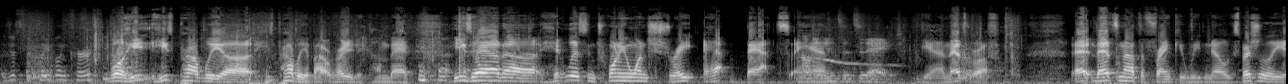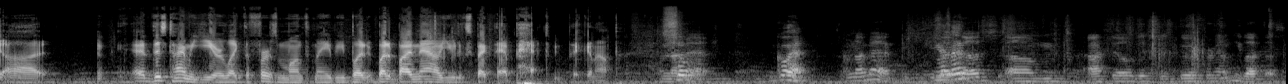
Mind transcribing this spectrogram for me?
Is this the Cleveland curse? Well, think? he he's probably uh he's probably about ready to come back. he's had uh, hitless in 21 straight at bats, and into today. yeah, and that's rough. That, that's not the Frankie we know, especially uh, at this time of year, like the first month maybe. But but by now you'd expect that bat to be picking up. I'm not So- mad. Go ahead. I'm not mad. He You're left mad? us. Um, I feel this is good for him. He left us.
